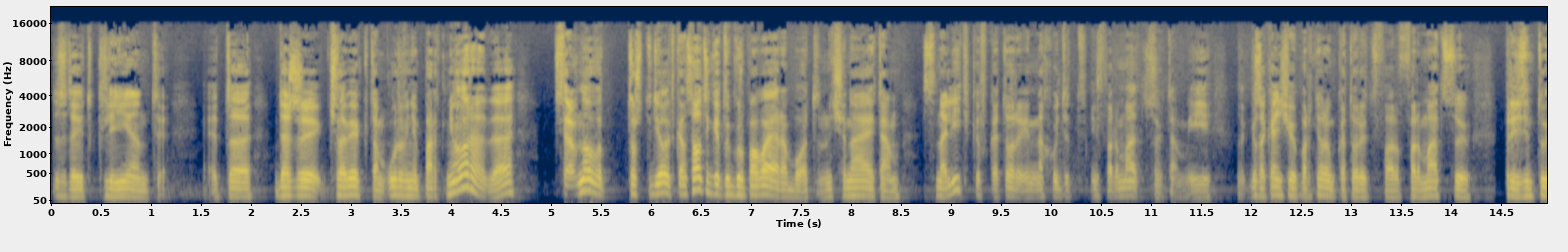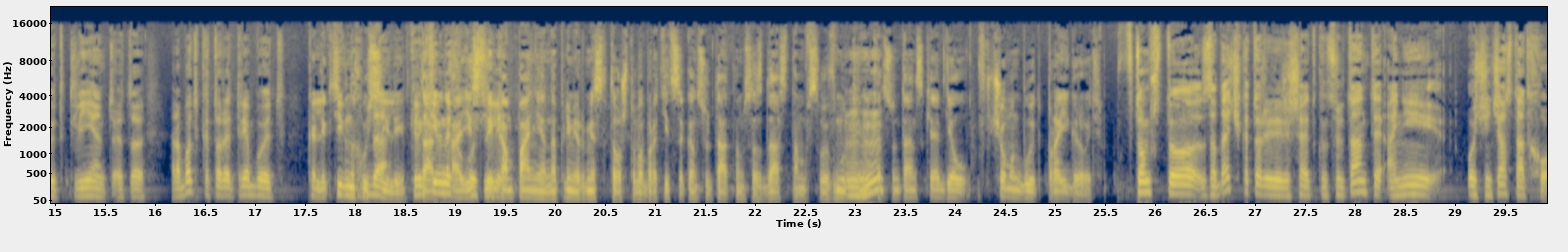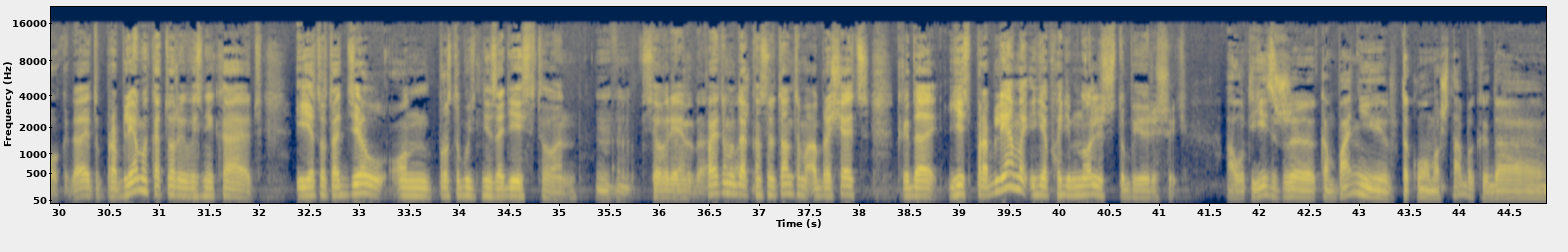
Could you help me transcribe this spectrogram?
задают клиенты. Это даже человек там уровня партнера, да, все равно вот то, что делает консалтинг, это групповая работа, начиная там с аналитиков, которые находят информацию, там, и заканчивая партнером, который эту информацию презентует клиенту. Это работа, которая требует коллективных усилий. Да, коллективных так, а усилий. если компания, например, вместо того, чтобы обратиться к консультантам, создаст там свой внутренний угу. консультантский отдел, в чем он будет проигрывать? В том, что задачи, которые решают консультанты, они очень часто отхок, да, это проблемы, которые возникают, и этот отдел, он просто будет не задействован Мгм. все Вот время. да, Поэтому, это да, к консультантам обращаются, когда есть проблема и необходим knowledge, чтобы ее решить. А вот есть же компании такого масштаба, когда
